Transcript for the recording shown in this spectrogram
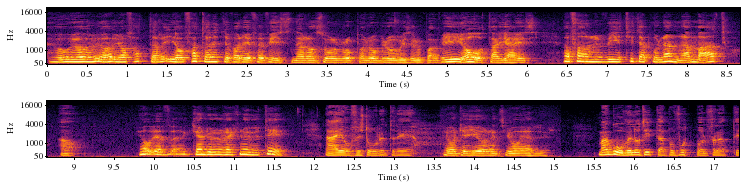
Ja, jag, jag, jag, fattar, jag fattar inte vad det är för vits när de står och ropar och Blåvitt ropar vi hatar Gais. Vad fan, vi tittar på en annan match. Ja. Ja, kan du räkna ut det? Nej, jag förstår inte det. Ja, det gör inte jag heller. Man går väl och tittar på fotboll för att det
